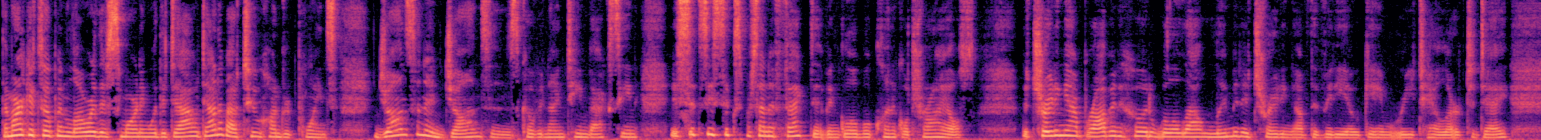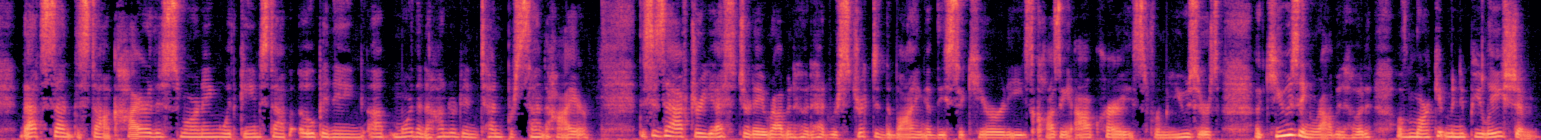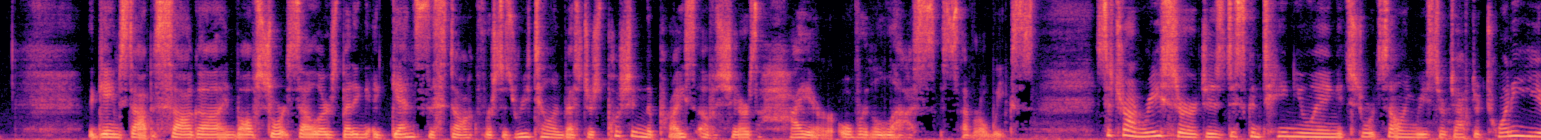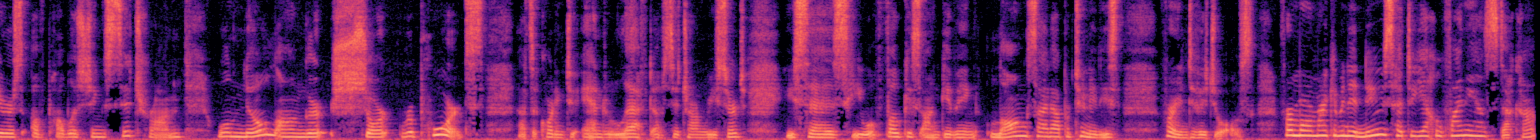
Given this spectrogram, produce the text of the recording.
The markets opened lower this morning with the Dow down about 200 points. Johnson & Johnson's COVID-19 vaccine is 66% effective in global clinical trials. The trading app Robinhood will allow limited trading of the video game retailer today. That sent the stock higher this morning with GameStop opening up more than 110% higher. This is after yesterday Robinhood had restricted the buying of these securities, causing outcries from users accusing Robinhood of market manipulation. The GameStop saga involves short sellers betting against the stock versus retail investors pushing the price of shares higher over the last several weeks. Citron Research is discontinuing its short selling research after 20 years of publishing. Citron will no longer short reports. That's according to Andrew Left of Citron Research. He says he will focus on giving long side opportunities for individuals. For more market minute news, head to yahoofinance.com.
